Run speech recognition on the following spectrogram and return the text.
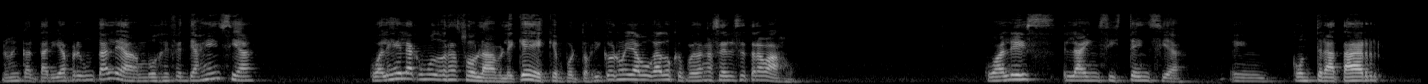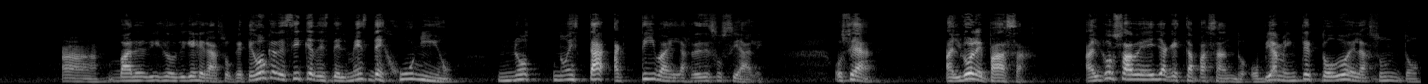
Nos encantaría preguntarle a ambos jefes de agencia cuál es el acomodo razonable. ¿Qué es? Que en Puerto Rico no hay abogados que puedan hacer ese trabajo. ¿Cuál es la insistencia en contratar a Valerie Rodríguez Erazo? Que tengo que decir que desde el mes de junio no, no está activa en las redes sociales. O sea, algo le pasa. Algo sabe ella que está pasando. Obviamente todo el asunto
